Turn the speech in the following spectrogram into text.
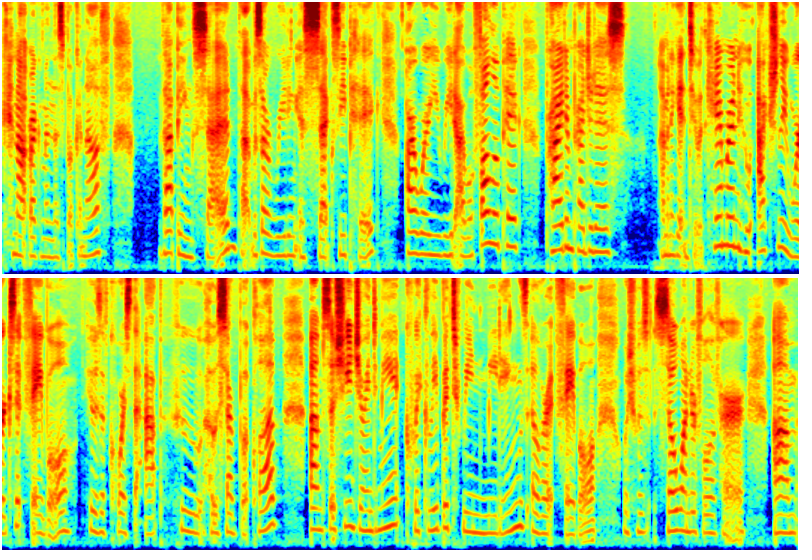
cannot recommend this book enough that being said, that was our reading is sexy pick. Our where you read I will follow pick, Pride and Prejudice. I'm going to get into it with Cameron, who actually works at Fable, who is, of course, the app who hosts our book club. Um, so she joined me quickly between meetings over at Fable, which was so wonderful of her. Um,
